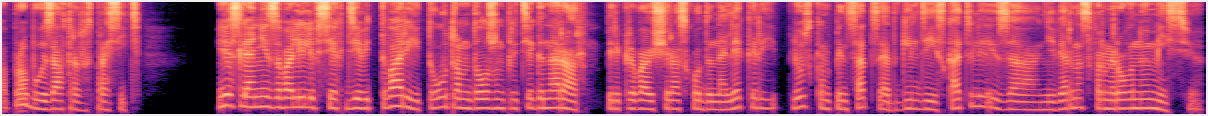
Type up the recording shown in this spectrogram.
Попробую завтра расспросить. Если они завалили всех девять тварей, то утром должен прийти гонорар, перекрывающий расходы на лекарей, плюс компенсация от гильдии искателей за неверно сформированную миссию.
